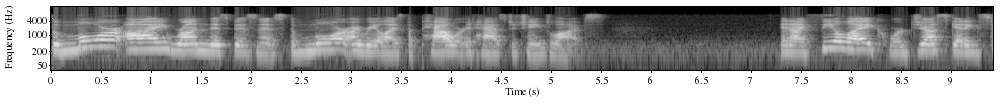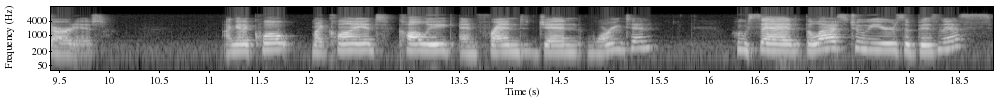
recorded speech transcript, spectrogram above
the more I run this business, the more I realize the power it has to change lives. And I feel like we're just getting started. I'm going to quote my client, colleague, and friend, Jen Warrington, who said, The last two years of business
